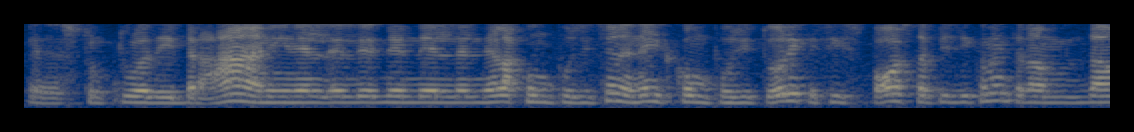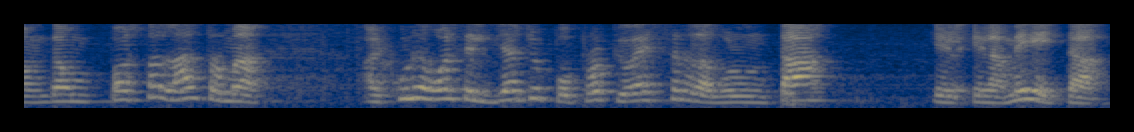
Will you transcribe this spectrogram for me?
eh, struttura dei brani, nel, nel, nel, nella composizione, nel compositore che si sposta fisicamente da, da, da un posto all'altro, ma alcune volte il viaggio può proprio essere la volontà e, e la meta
